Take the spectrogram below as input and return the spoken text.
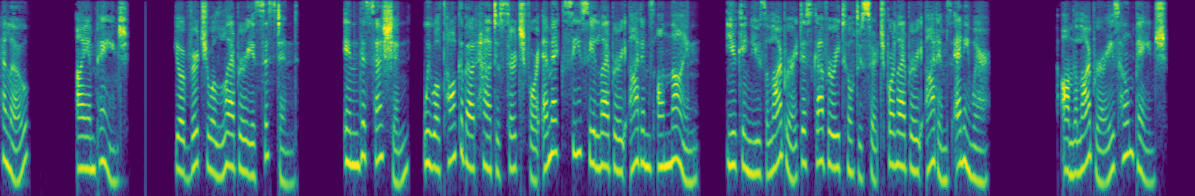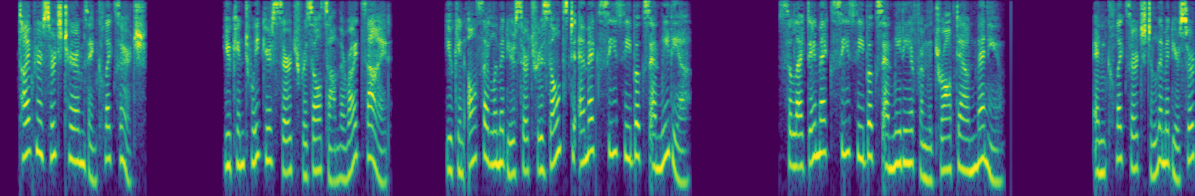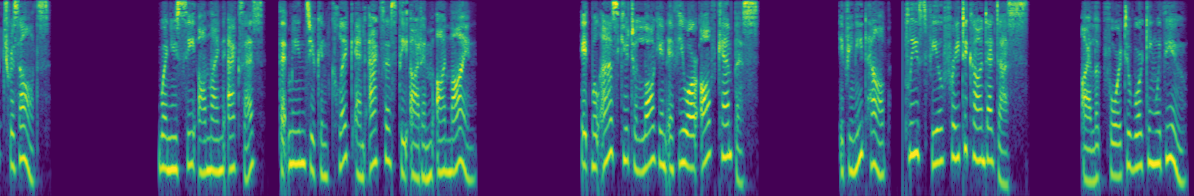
Hello, I am Paige, your virtual library assistant. In this session, we will talk about how to search for MXCC library items online. You can use the Library Discovery tool to search for library items anywhere. On the library's homepage, type your search terms and click Search. You can tweak your search results on the right side. You can also limit your search results to MXCC books and media. Select MXCC Books and Media from the drop-down menu and click Search to limit your search results. When you see Online Access, that means you can click and access the item online. It will ask you to log in if you are off campus. If you need help, please feel free to contact us. I look forward to working with you.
